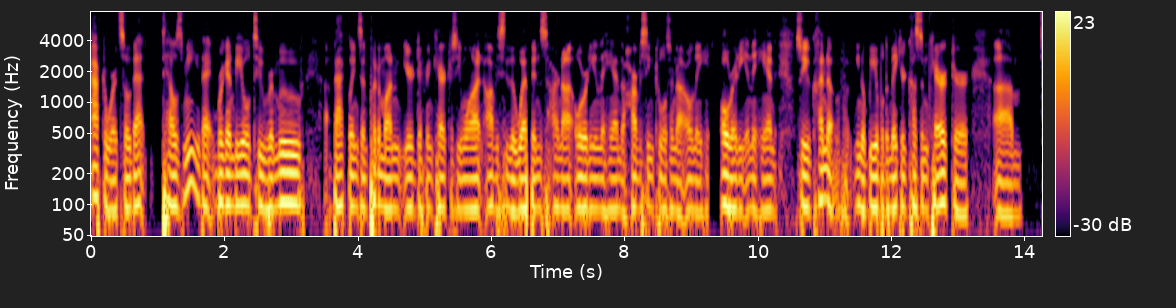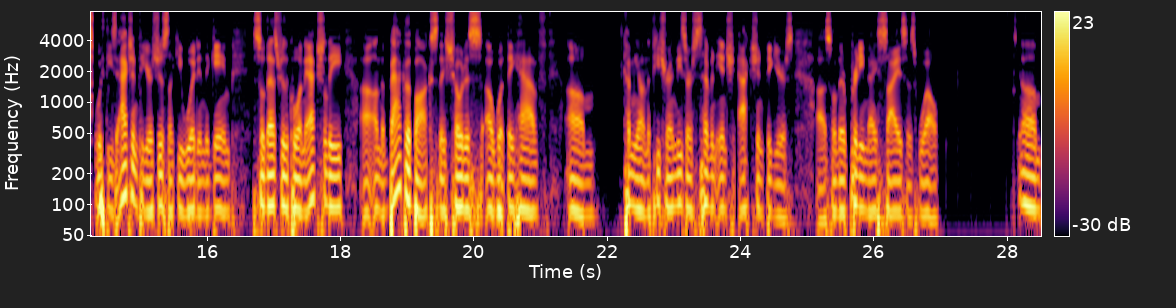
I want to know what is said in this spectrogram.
afterwards. So that tells me that we're going to be able to remove uh, back blings and put them on your different characters you want. Obviously, the weapons are not already in the hand. The harvesting tools are not only already in the hand. So you kind of you know be able to make your custom character. Um, with these action figures, just like you would in the game, so that's really cool. And actually, uh, on the back of the box, they showed us uh, what they have um, coming out in the future, and these are seven-inch action figures, uh, so they're pretty nice size as well. Um,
